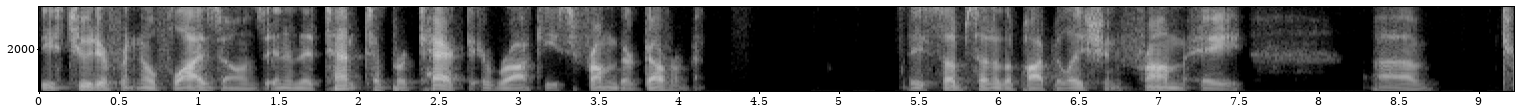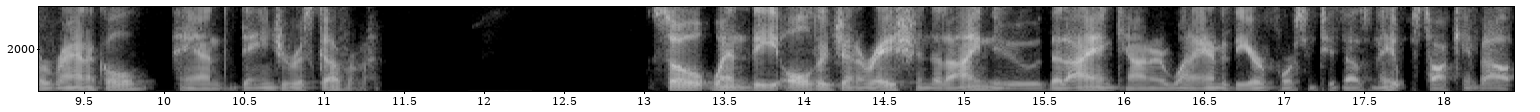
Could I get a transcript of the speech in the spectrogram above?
these two different no fly zones in an attempt to protect Iraqis from their government, a subset of the population from a uh, tyrannical and dangerous government. So when the older generation that I knew that I encountered when I entered the Air Force in 2008 was talking about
